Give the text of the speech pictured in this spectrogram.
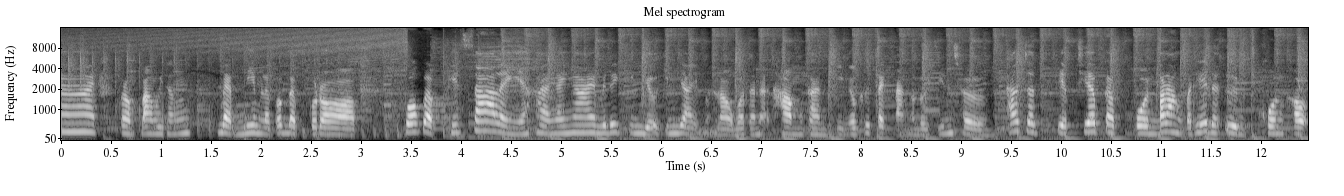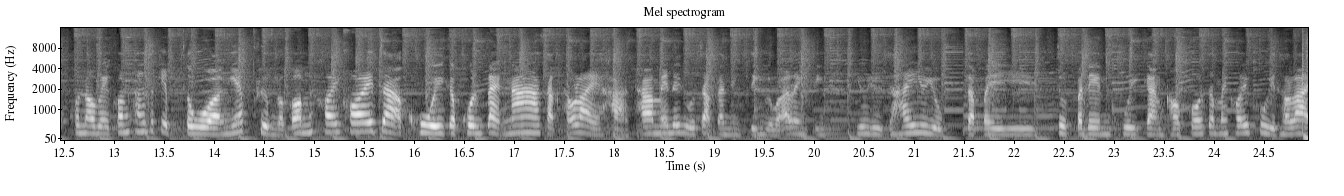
ง่ายๆ ขนมปังมีทั้งแบบนิ่มแล้วก็แบบกรอบ พวกแบบพิซซ่าอะไรอย่างเงี้ยค่ะ ง่าย ๆ ไม่ได้กินเยอะกินใหญ่เหมือนเราวัฒนธรรมการกินก็คือแตกต่างกันโดยสิ้นเชิง ถ้าจะเปรียบเทียบกับคนฝรั่งประเทศอื่นๆ คนเขาคนนอร์เวย์ค่อนข้างจะเก็บตัว เงียบขรึมแล้วก็ไม่ค่อยค่อยจะคุยกับคนแปลกหน้าสักเท่าไหร่ค่ะ ถ้าไม่ได้รู้จักกันจริง ๆ หรือว่าอะไรจริงๆอยู่ๆจะให้อยู่ๆจะไปจุดประเด็นคุยกันเขาก็จะไม่ค่อยคุยเท่าไหร่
